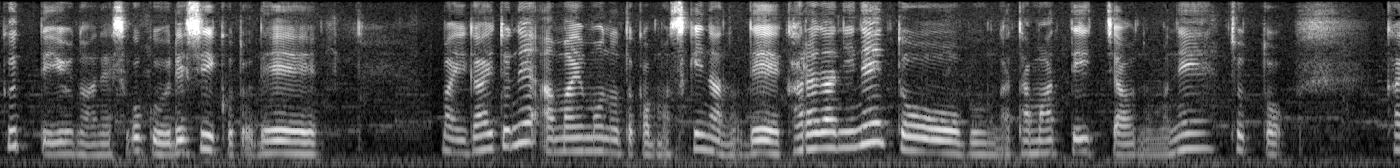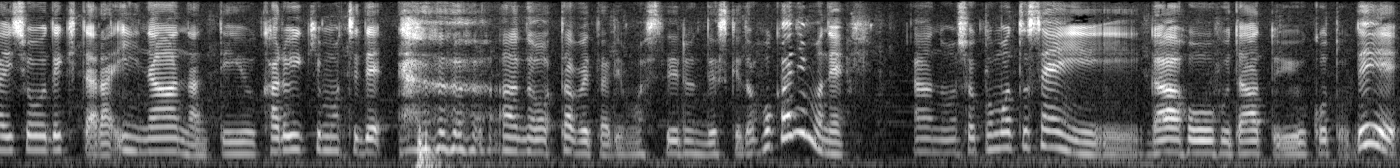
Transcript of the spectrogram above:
くっていうのはねすごく嬉しいことで、まあ、意外とね甘いものとかも好きなので体にね糖分が溜まっていっちゃうのもねちょっと解消できたらいいななんていう軽い気持ちで あの食べたりもしてるんですけど他にもねあの食物繊維が豊富だということで、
